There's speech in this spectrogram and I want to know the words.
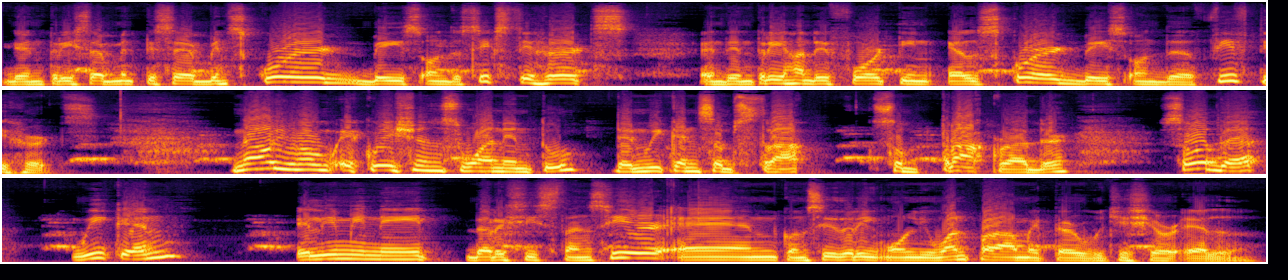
then 377 squared based on the 60 hertz, and then 314 L squared based on the 50 hertz. Now you have equations 1 and 2, then we can subtract, subtract rather, so that we can eliminate the resistance here and considering only one parameter which is your L.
